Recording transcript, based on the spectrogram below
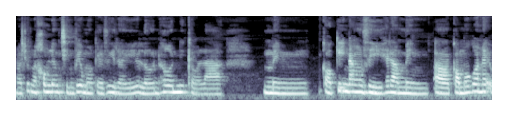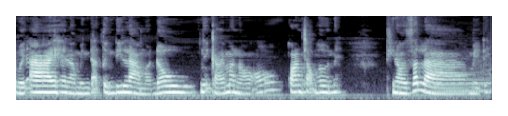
nói chung là không liêm chính về một cái gì đấy lớn hơn như kiểu là mình có kỹ năng gì hay là mình uh, có mối quan hệ với ai hay là mình đã từng đi làm ở đâu những cái mà nó quan trọng hơn ấy thì nó rất là mệt đấy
